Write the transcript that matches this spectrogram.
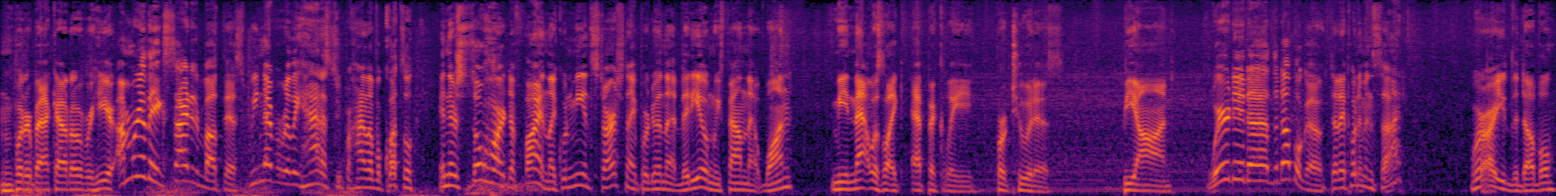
and put her back out over here. I'm really excited about this. We never really had a super high level Quetzal, and they're so hard to find. Like when me and Star Snipe were doing that video and we found that one, I mean, that was like epically fortuitous. Beyond. Where did uh, the double go? Did I put him inside? Where are you, the double?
